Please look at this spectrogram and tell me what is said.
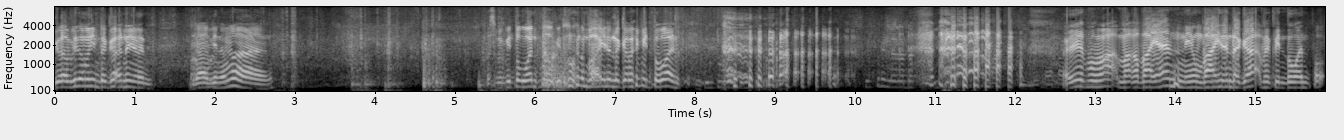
Grabe naman yung daga na yun. Grabe naman. Tapos may pintuan po. Ginawa ng bahay daga may pintuan. Ayun po mga, mga kabayan, yung bahay ng daga, may pintuan po.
